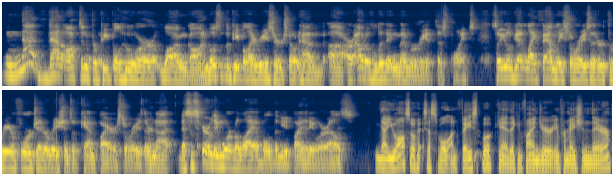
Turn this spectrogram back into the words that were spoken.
Not that often for people who are long gone. Most of the people I research don't have uh, are out of living memory at this point. So you'll get like family stories that are three or four generations of campfire stories. They're not necessarily more reliable than you'd find anywhere else. Now you also accessible on Facebook, and they can find your information there.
